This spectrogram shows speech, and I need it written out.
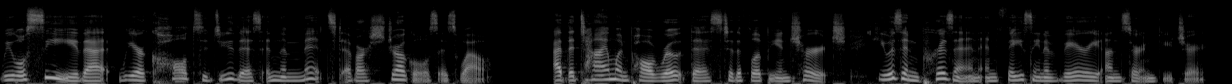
we will see that we are called to do this in the midst of our struggles as well. At the time when Paul wrote this to the Philippian church, he was in prison and facing a very uncertain future.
